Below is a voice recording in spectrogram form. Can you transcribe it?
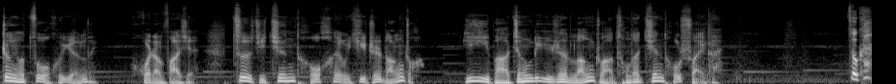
正要坐回原位，忽然发现自己肩头还有一只狼爪。一把将利刃狼爪从他肩头甩开，走开！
